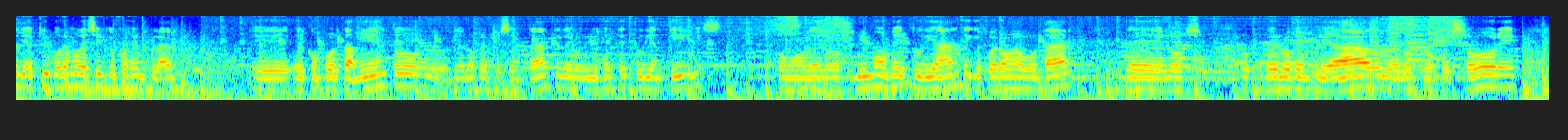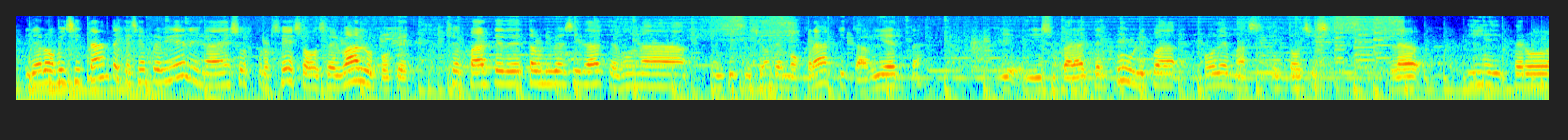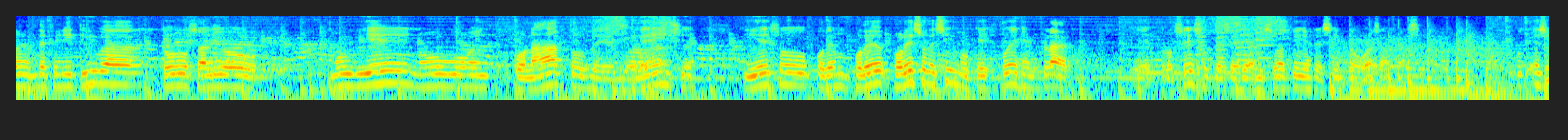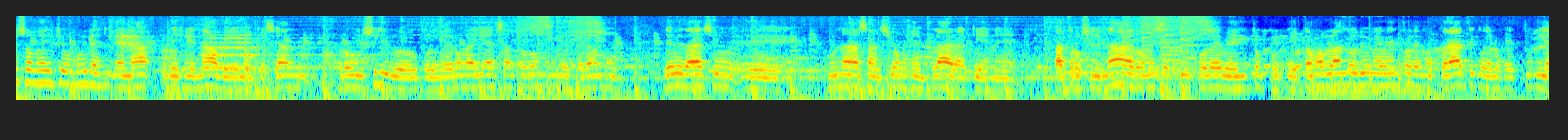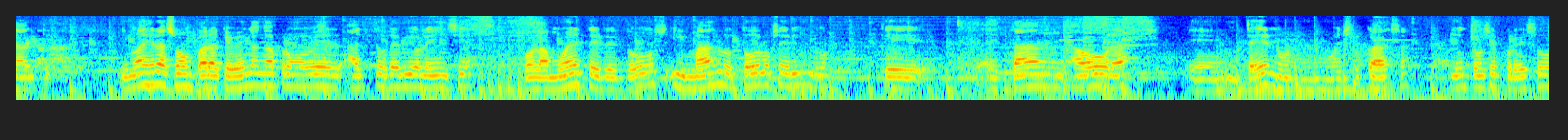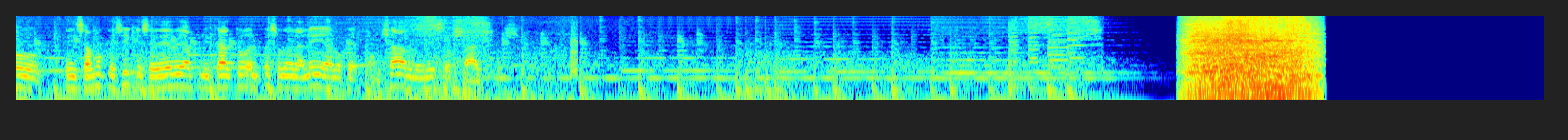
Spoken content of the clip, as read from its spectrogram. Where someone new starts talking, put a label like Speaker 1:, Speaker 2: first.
Speaker 1: alcalde aquí podemos decir que fue ejemplar. Eh, el comportamiento de los representantes, de los dirigentes estudiantiles, como de los mismos estudiantes que fueron a votar, de los, de los empleados, de los profesores y de los visitantes que siempre vienen a esos procesos a observarlo, porque eso es parte de esta universidad, que es una institución democrática, abierta, y, su carácter público o demás. Pero en definitiva todo salió muy bien, no hubo conatos de violencia y eso podemos, por eso decimos que fue ejemplar el proceso que se realizó aquí en el recinto de San. Esos son hechos muy deslenables los que se han producido, produjeron allá en Santo Domingo, esperamos debe darse eh, una sanción ejemplar a quienes patrocinaron ese tipo de eventos, porque estamos hablando de un evento democrático de los estudiantes y no hay razón para que vengan a promover actos de violencia con la muerte de dos y más los, todos los heridos que están ahora internos o en su casa y entonces por eso pensamos que sí, que se debe aplicar todo el peso de la ley a los responsables de esos actos.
